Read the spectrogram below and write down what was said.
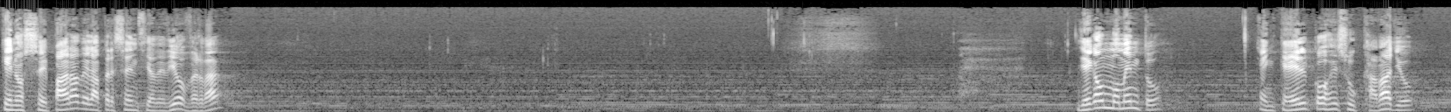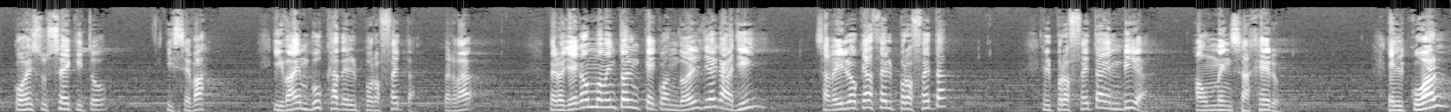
que nos separa de la presencia de Dios, ¿verdad? Llega un momento en que él coge sus caballos, coge su séquito y se va. Y va en busca del profeta, ¿verdad? Pero llega un momento en que cuando él llega allí, ¿sabéis lo que hace el profeta? El profeta envía a un mensajero, el cual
